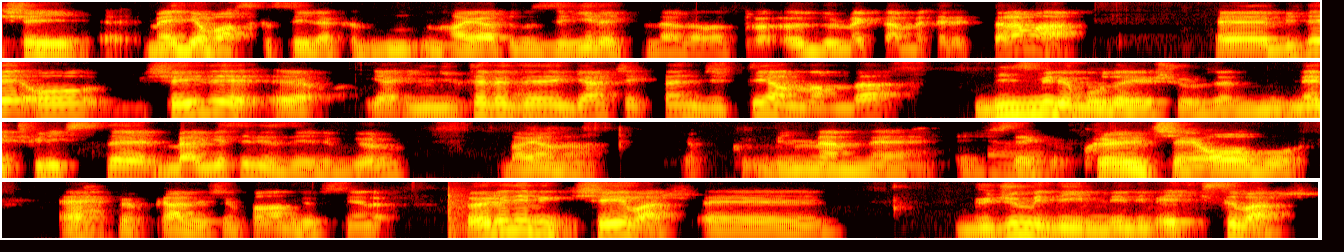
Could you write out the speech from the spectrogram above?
şeyi e, medya baskısıyla kadının hayatını zehir ettiler daha sonra öldürmekten beter ettiler ama e, bir de o şeyde e, ya İngiltere'de gerçekten ciddi anlamda biz bile burada yaşıyoruz. Yani Netflix'te belgesel izleyelim diyorum. Yok, bilmem ne işte Evet. kraliçe o bu eh be kardeşim falan diyorsun. Yani öyle de bir şey var. E, gücü mü diyeyim ne diyeyim etkisi var.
